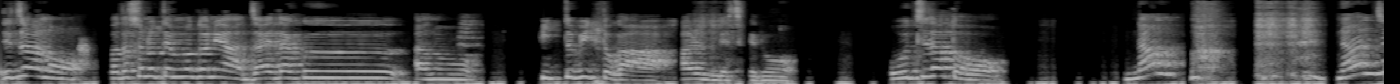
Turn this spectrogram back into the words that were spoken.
実はあの、私の手元には在宅、あの、ピットビットがあるんですけど、お家だと、何、何十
